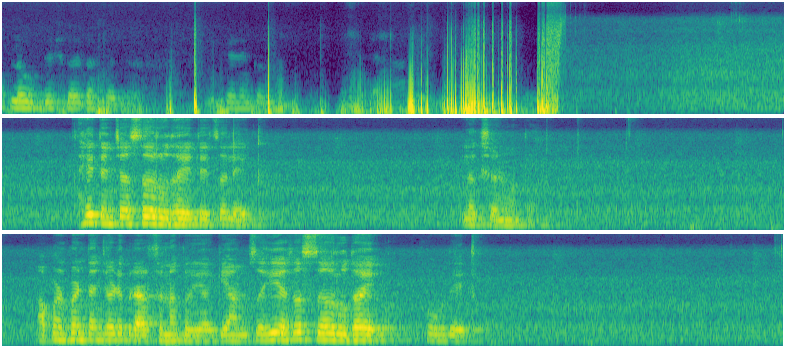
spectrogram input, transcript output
आपला उपदेश करत असतात. जेणेकरून त्यांना हे त्यांच्या सहृदयतेचं लेख लक्षण होतं. आपण पण त्यांच्याकडे प्रार्थना करूया की आमचंही असं सहृदय होऊ देत आणि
